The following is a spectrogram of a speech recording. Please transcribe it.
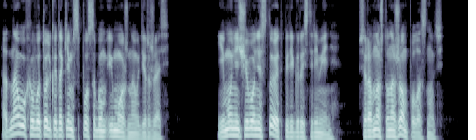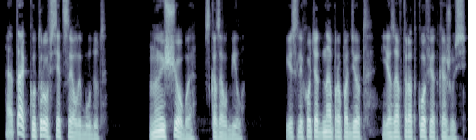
Одноухого только таким способом и можно удержать. Ему ничего не стоит перегрызть ремень. Все равно, что ножом полоснуть. А так к утру все целы будут. «Ну еще бы», — сказал Билл. «Если хоть одна пропадет, я завтра от кофе откажусь».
